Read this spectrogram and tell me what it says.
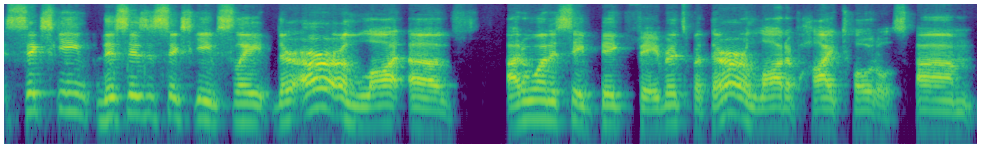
six game. This is a six game slate. There are a lot of I don't want to say big favorites, but there are a lot of high totals. Um,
